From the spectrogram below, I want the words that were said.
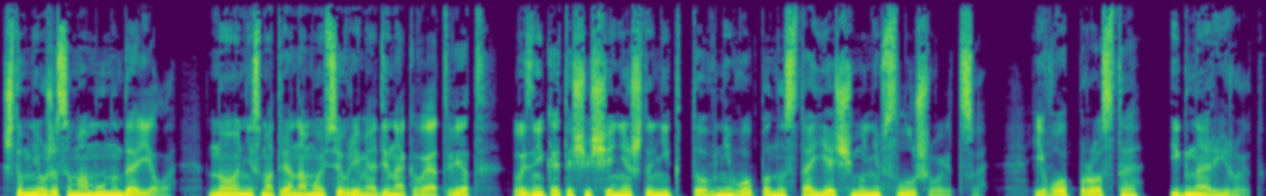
что мне уже самому надоело, но, несмотря на мой все время одинаковый ответ, возникает ощущение, что никто в него по-настоящему не вслушивается. Его просто игнорируют.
